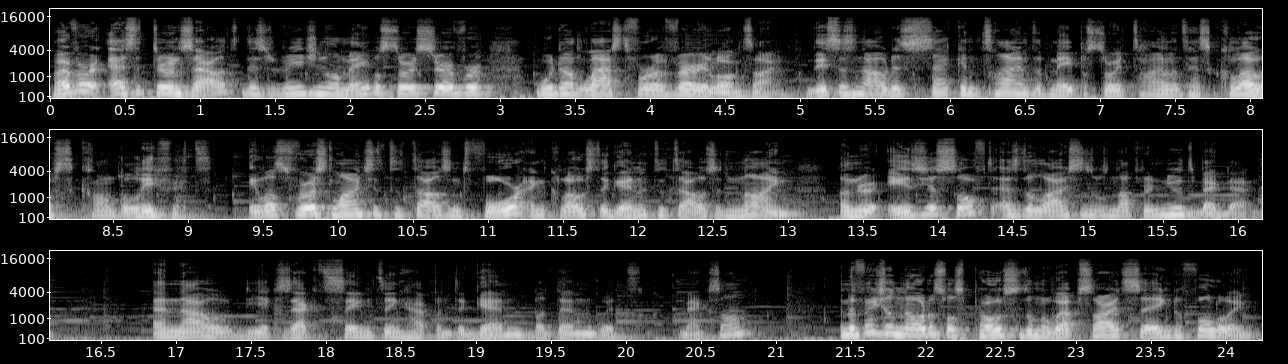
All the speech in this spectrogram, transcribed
However, as it turns out, this regional MapleStory server would not last for a very long time. This is now the second time that MapleStory Thailand has closed, can't believe it. It was first launched in 2004 and closed again in 2009 under Asiasoft as the license was not renewed back then. And now the exact same thing happened again, but then with Nexon? An official notice was posted on the website saying the following.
